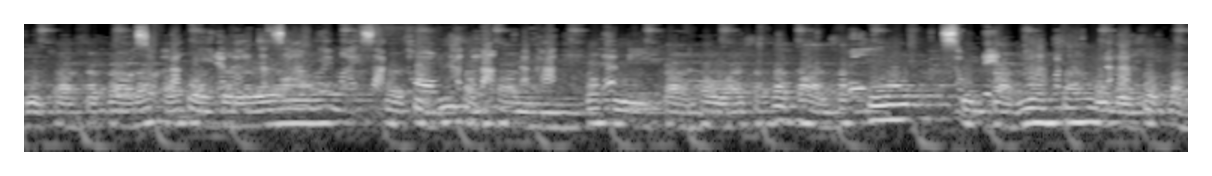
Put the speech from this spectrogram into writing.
บูชาสักการะส่วนหลังนี้นะคะจะสร้างด้วยไม้สักทองทั้งหลังนะคะก็และคืมีอการถวายสังฆทานสักชุดสเป็มนเด็จการร่วมสร้างอุโบสถหลัง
